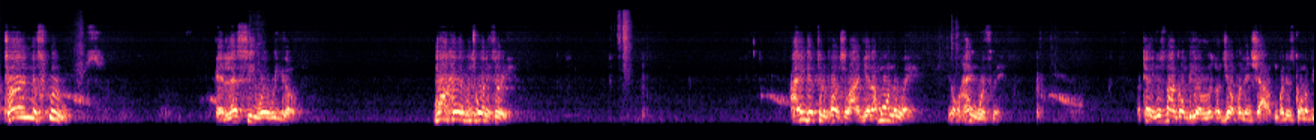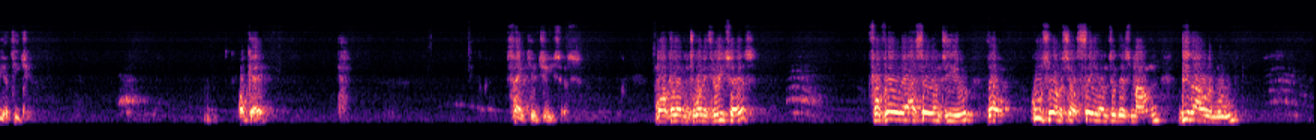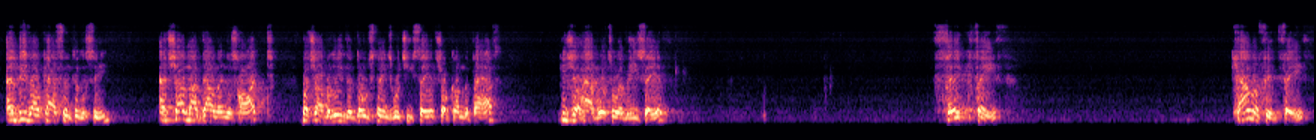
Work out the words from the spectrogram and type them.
Turn the screws. And let's see where we go. Mark 11 23. I didn't get to the punchline yet. I'm on the way. You don't hang with me. I tell you, this is not going to be a, a jumping and shouting, but it's going to be a teaching. Okay? Thank you, Jesus. Mark 11 23 says, For verily I say unto you, that whosoever shall say unto this mountain, Be thou removed, and be thou cast into the sea, and shall not doubt in his heart, but shall believe that those things which he saith shall come to pass, he shall have whatsoever he saith. Fake faith, counterfeit faith,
